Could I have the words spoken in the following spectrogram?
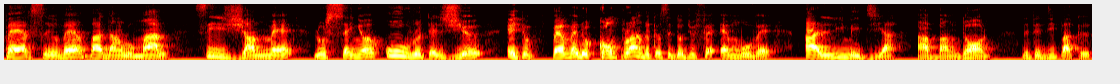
persévère pas dans le mal. Si jamais le Seigneur ouvre tes yeux et te permet de comprendre que ce que tu fais est mauvais, à l'immédiat, abandonne. Ne te dis pas que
